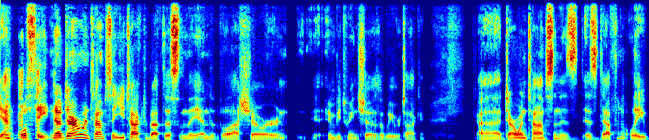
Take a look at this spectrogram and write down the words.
Yeah, we'll see. Now, Darwin Thompson, you talked about this in the end of the last show or in, in between shows that we were talking. Uh, Darwin Thompson is is definitely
